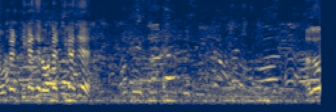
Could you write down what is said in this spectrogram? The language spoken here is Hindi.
রোটেট ঠিক আছে রোটেট ঠিক আছে হ্যালো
